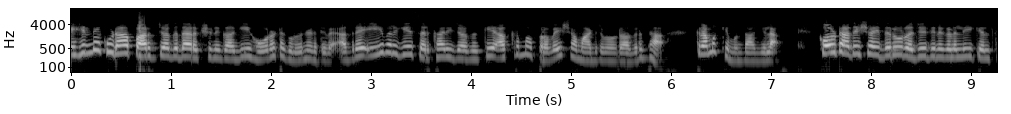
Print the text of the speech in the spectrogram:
ಈ ಹಿಂದೆ ಕೂಡ ಪಾರ್ಕ್ ಜಾಗದ ರಕ್ಷಣೆಗಾಗಿ ಹೋರಾಟಗಳು ನಡೆದಿವೆ. ಆದರೆ ಈವರೆಗೆ ಸರ್ಕಾರಿ ಜಾಗಕ್ಕೆ ಅಕ್ರಮ ಪ್ರವೇಶ ಮಾಡಿರುವವರ ವಿರುದ್ಧ ಕ್ರಮಕ್ಕೆ ಮುಂದಾಗಿಲ್ಲ. ಕೋರ್ಟ್ ಆದೇಶ ಇದ್ದರೂ ರಜೆ ದಿನಗಳಲ್ಲಿ ಕೆಲಸ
